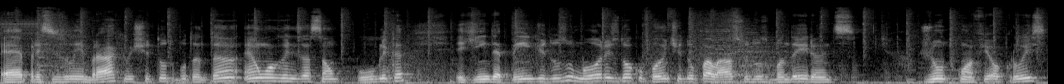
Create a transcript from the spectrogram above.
é preciso lembrar que o Instituto Butantan é uma organização pública e que independe dos humores do ocupante do Palácio dos Bandeirantes. Junto com a Fiocruz,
